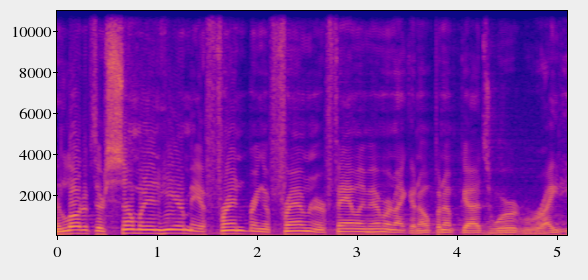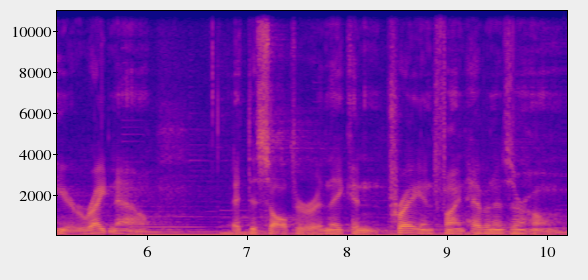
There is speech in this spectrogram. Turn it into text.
And Lord, if there's someone in here, may a friend bring a friend or a family member, and I can open up God's word right here, right now, at this altar, and they can pray and find heaven as their home,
